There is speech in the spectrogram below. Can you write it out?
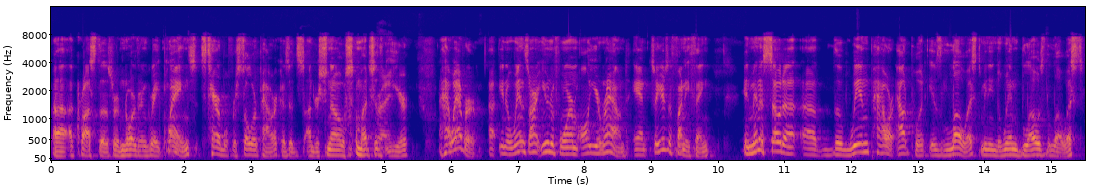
uh, across the sort of northern Great Plains. It's terrible for solar power because it's under snow so much of right. the year. However, uh, you know winds aren't uniform all year round, and so here's a funny thing: in Minnesota, uh, the wind power output is lowest, meaning the wind blows the lowest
